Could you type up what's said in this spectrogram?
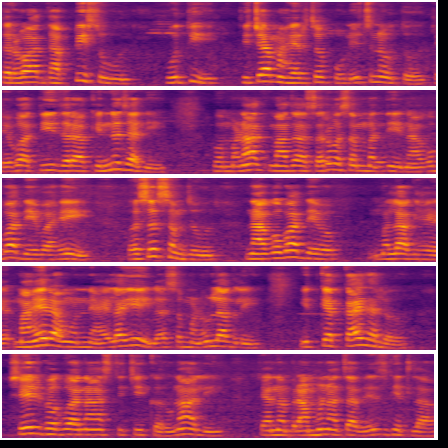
सर्वात धाकटी सून होती. तिच्या माहेरचं कोणीच नव्हतं. तेव्हा ती जरा खिन्न झाली. व मनात माझा सर्व संबंधी नागोबा देव आहे असं समजून नागोबा देव मला घे माहेराहून न्यायला येईल असं म्हणू लागली. इतक्यात काय झालं? शेष भगवानास तिची करुणा आली. त्यानं ब्राह्मणाचा वेश घेतला.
